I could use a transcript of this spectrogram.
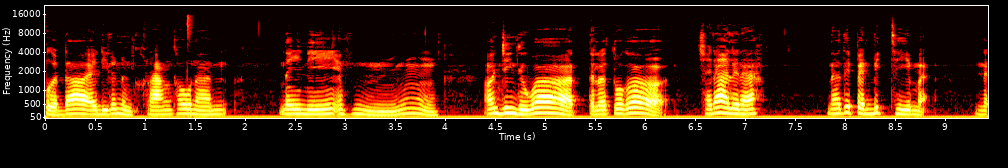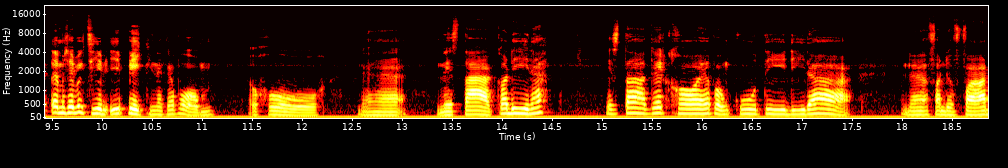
เปิดได้ไอดีละหนึ่งครั้งเท่านั้น ในนี้อื้อหือเอาจริงถือว่าแต่ละตัวก็ใช้ได้เลยนะนะที่เป็นบิ๊กทีมอะ เอ้ยไม่ใช่บิ๊กทีมอีพิกนะครับผม โอ้โห นะฮะ เนสตาก็ดีนะ เนสตาเกตคอยแล้วผมกูตีดีด้านะฟันเดอร์ฟาน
